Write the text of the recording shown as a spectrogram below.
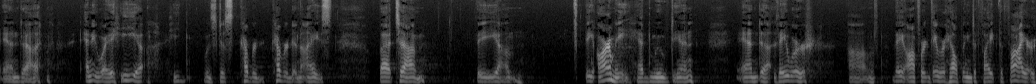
and uh, anyway, he uh, he was just covered covered in ice. But um, the um, the army had moved in, and uh, they were um, they offered they were helping to fight the fire.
